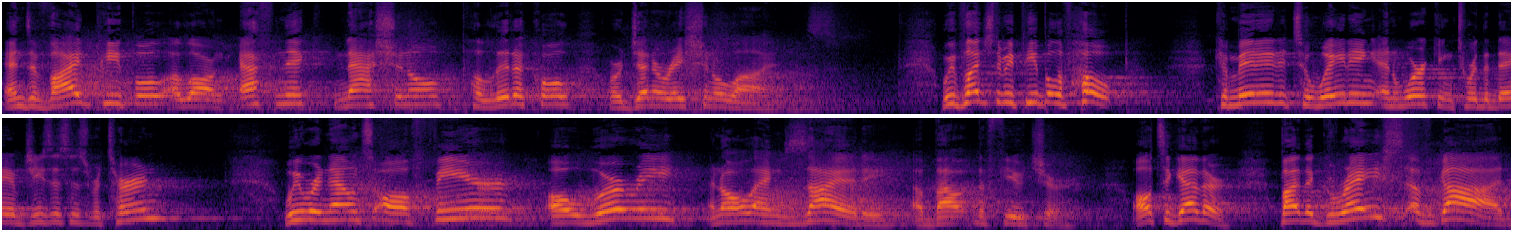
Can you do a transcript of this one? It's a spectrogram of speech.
and divide people along ethnic, national, political, or generational lines. We pledge to be people of hope, committed to waiting and working toward the day of Jesus' return. We renounce all fear, all worry, and all anxiety about the future. Altogether, by the grace of God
